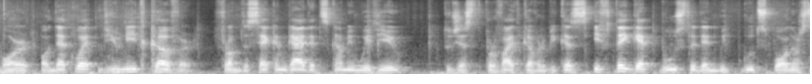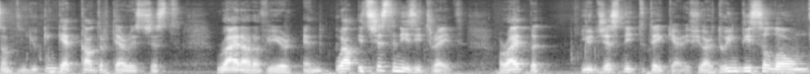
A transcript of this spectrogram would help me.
Or on that way do you need cover from the second guy that's coming with you to just provide cover? Because if they get boosted and with good spawn or something you can get counter terrorists just right out of here and well it's just an easy trade all right? But you just need to take care if you are doing this alone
